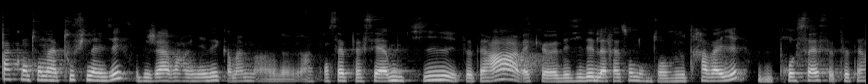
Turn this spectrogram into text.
pas quand on a tout finalisé. Il faut déjà avoir une idée quand même, euh, un concept assez abouti, etc., avec euh, des idées de la façon dont on veut travailler, du process, etc.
